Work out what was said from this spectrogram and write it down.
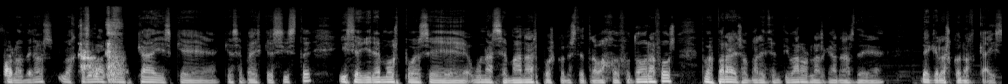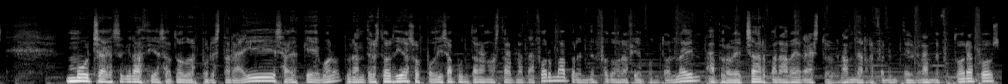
por lo menos los que no la conozcáis, que, sepáis que existe y seguiremos pues eh, unas semanas pues con este trabajo de fotógrafos, pues para eso, para incentivaros las ganas de, de que los conozcáis. Muchas gracias a todos por estar ahí. Sabed que, bueno, durante estos días os podéis apuntar a nuestra plataforma, aprenderfotografía.online, aprovechar para ver a estos grandes referentes, grandes fotógrafos,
